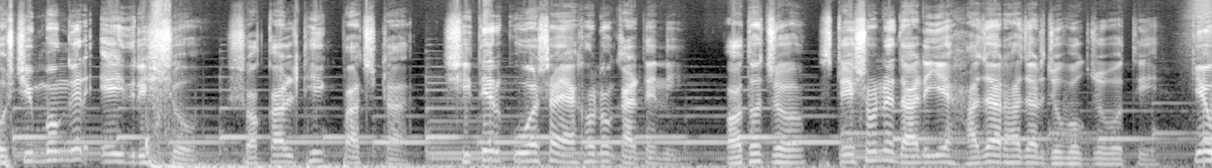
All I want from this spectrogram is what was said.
পশ্চিমবঙ্গের এই দৃশ্য, সকাল ঠিক পাঁচটা। শীতের কুয়াশা এখনও কাটেনি। অথচ স্টেশনে দাঁড়িয়ে হাজার হাজার যুবক যুবতী কেউ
